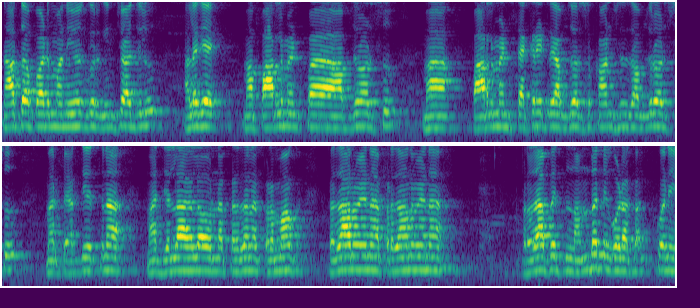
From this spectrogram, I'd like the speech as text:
నాతో పాటు మా నియోజకవర్గ ఇన్ఛార్జీలు అలాగే మా పార్లమెంట్ అబ్జర్వర్సు మా parliament secretary observers constituency observers మరి పెద్ద ఎత్తున మా జిల్లాలో ఉన్న ప్రధాన ప్రముఖ ప్రధానమైన ప్రధానమైన ప్రజాప్రతినిధులందరినీ కూడా కలుపుకొని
